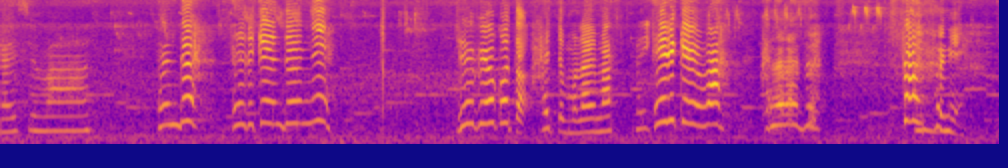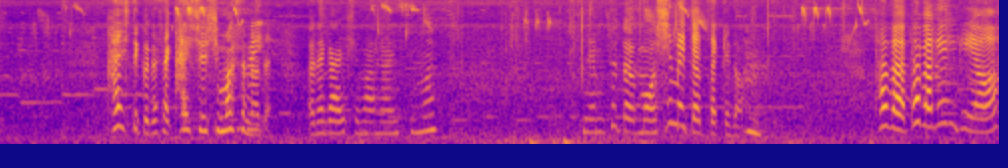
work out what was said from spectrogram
願いしおます願いします。そんで整理券順に10秒ごと入ってもらいます、はい。整理券は必ずスタッフに返してください。回収しますので、お願い。しまお願いします。すねちょっともう閉めちゃったけど、うん。パパパパ元気よ。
